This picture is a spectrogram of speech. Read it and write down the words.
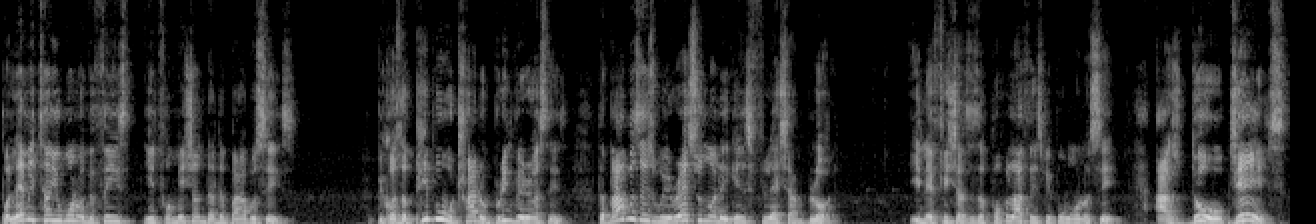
But let me tell you one of the things, information that the Bible says. Because the people will try to bring various things. The Bible says we wrestle not against flesh and blood, in Ephesians is a popular thing people want to say, as though James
